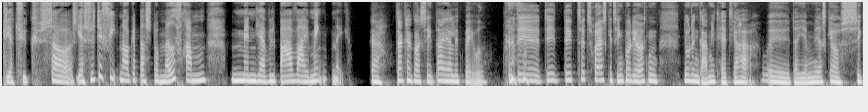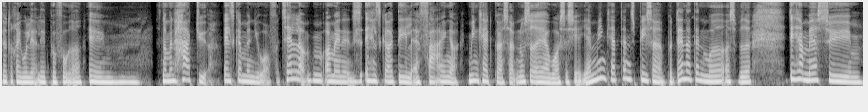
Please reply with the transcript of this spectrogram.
bliver tyk. Så jeg synes, det er fint nok, at der står mad fremme, men jeg vil bare veje mængden af. Ja, der kan jeg godt se, der er jeg lidt bagud. Det, det, det, det tror jeg, jeg skal tænke på. Det er også en, nu er det en gammel kat, jeg har øh, derhjemme. Jeg skal også sikkert regulere lidt på fodret. Øh, når man har dyr, elsker man jo at fortælle om dem, og man elsker at dele erfaringer. Min kat gør sådan. Nu sidder jeg jo også og siger, ja, min kat, den spiser på den og den måde, osv. Det her med at søge øhm,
